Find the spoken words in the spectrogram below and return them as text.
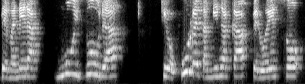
de manera muy dura, que ocurre también acá, pero eso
